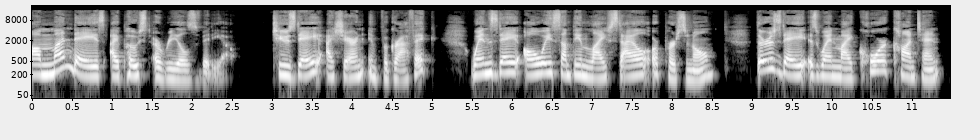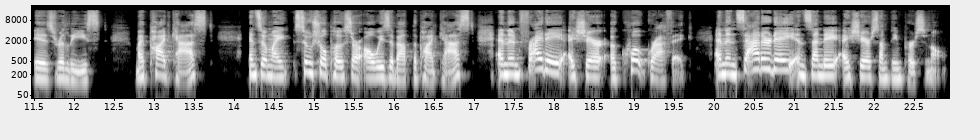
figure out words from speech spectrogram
On Mondays, I post a Reels video. Tuesday, I share an infographic. Wednesday, always something lifestyle or personal. Thursday is when my core content is released, my podcast. And so my social posts are always about the podcast. And then Friday, I share a quote graphic. And then Saturday and Sunday, I share something personal.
